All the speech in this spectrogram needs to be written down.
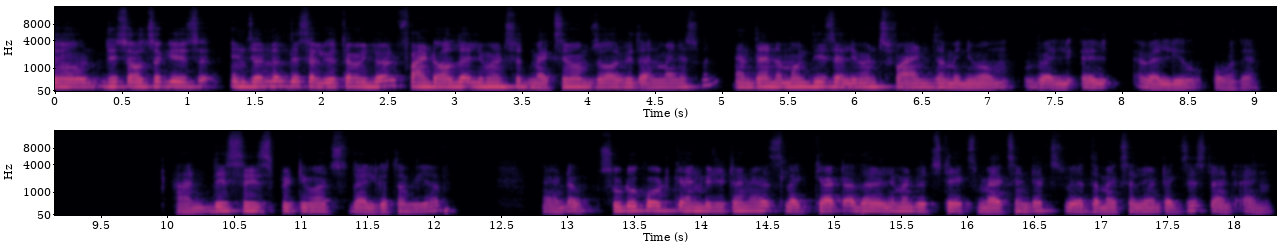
so this also gives in general this algorithm will find all the elements with maximum or with n minus 1 and then among these elements find the minimum value, value over there. And this is pretty much the algorithm we have. And a pseudocode can be written as like get other element which takes max index where the max element exists and n.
